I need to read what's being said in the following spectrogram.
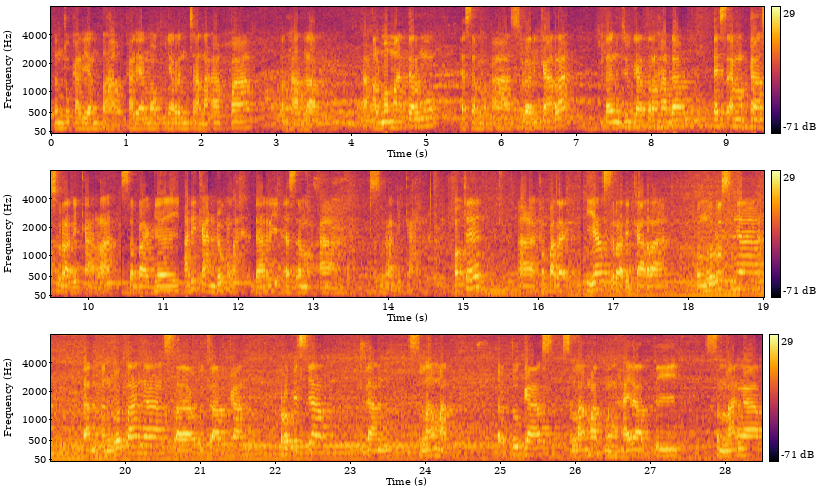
tentu kalian tahu. Kalian mau punya rencana apa terhadap uh, alma matermu SMA Suradikara dan juga terhadap SMK Suradikara sebagai adik kandung lah dari SMA Suradikara. Oke, okay? uh, kepada Ia Suradikara pengurusnya dan anggotanya saya ucapkan profisiat dan selamat bertugas, selamat menghayati semangat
